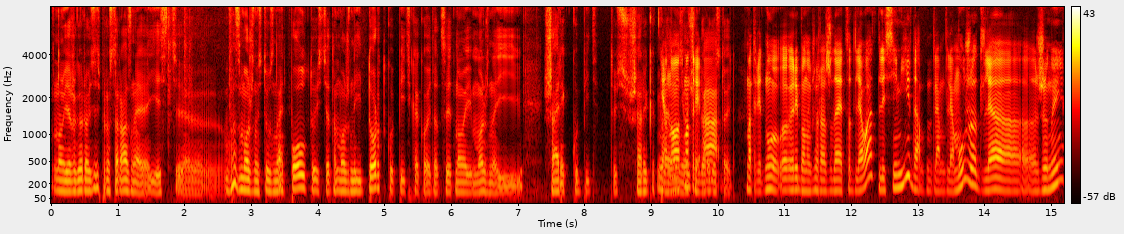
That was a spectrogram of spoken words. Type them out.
Ну, я же говорю, здесь просто разное. Есть э, возможность узнать пол, то есть это можно и торт купить какой-то цветной, можно и шарик купить. То есть шары, как не, ну, а смотри, очень а, стоят. Смотри, ну, э, ребенок же рождается для вас, для семьи, да, для, для мужа, для э, жены.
